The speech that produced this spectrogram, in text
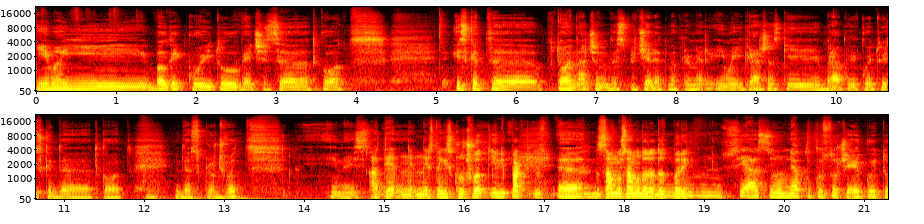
Има и българи, които вече са такова от искат по този начин да спечелят, например. Има и граждански бракови, които искат да, такова, да сключват. И наистина... А те не- наистина ги изключват или пак Е, само и само да дадат пари? Сега аз имам няколко случая, които,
